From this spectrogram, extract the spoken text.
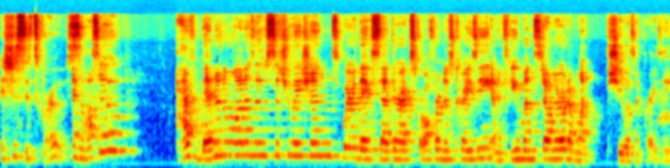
it's just it's gross. and also I've been in a lot of those situations where they've said their ex girlfriend is crazy, and a few months down the road, I'm like, she wasn't crazy.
